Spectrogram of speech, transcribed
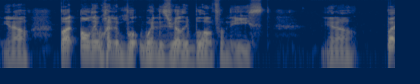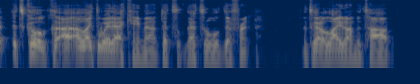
You know, but only when the wind is really blowing from the east. You know, but it's cool. I, I like the way that came out. That's that's a little different. It's got a light on the top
